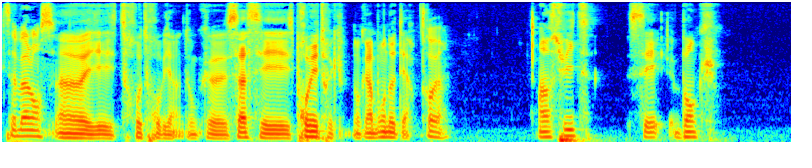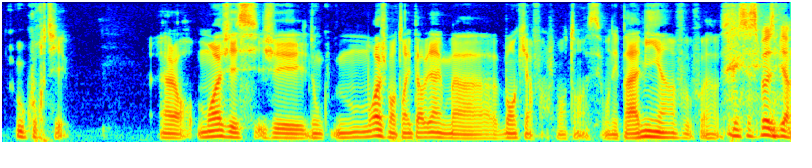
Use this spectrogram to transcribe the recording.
ça balance. Euh, il est trop, trop bien. Donc, euh, ça, c'est le premier truc. Donc, un bon notaire. Trop bien. Ensuite, c'est banque ou courtier. Alors, moi, j'ai, donc, moi, je m'entends hyper bien avec ma banquière. Enfin, je m'entends, on n'est pas amis, hein, faut- faut- Mais ça se passe bien.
